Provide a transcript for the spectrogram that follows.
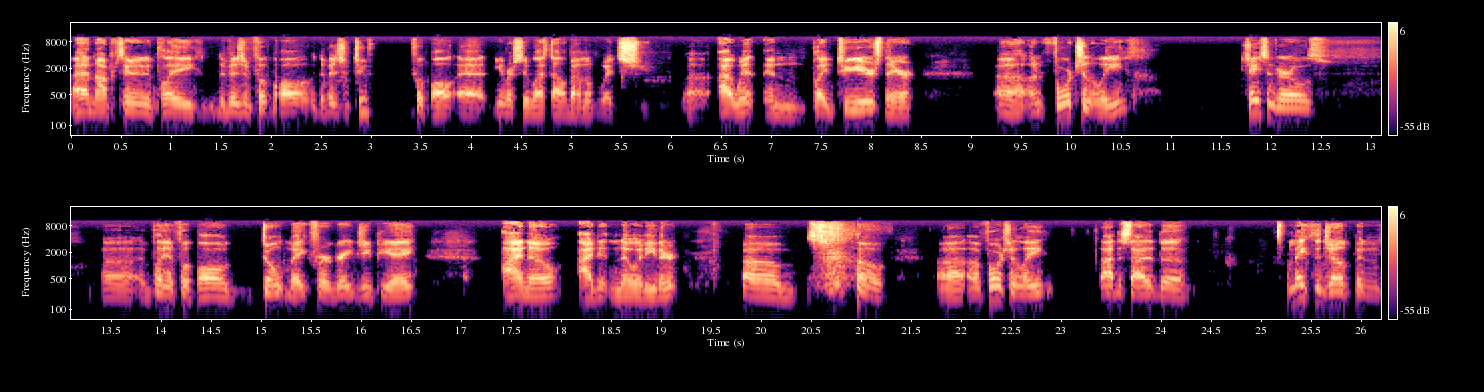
I had an opportunity to play Division football, Division two football at University of West Alabama, which uh, I went and played two years there. Uh, unfortunately, chasing girls and playing football don't make for a great GPA. I know. I didn't know it either. Um, so, uh, unfortunately, I decided to make the jump and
